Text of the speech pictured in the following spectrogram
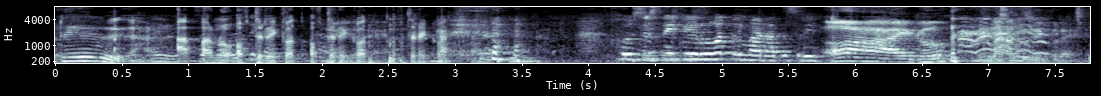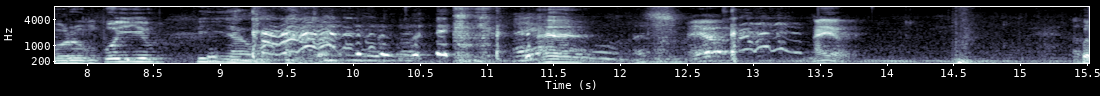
Ayo, Apa no off the record, off the record, off the record. Khusus TV ruwet 500 ribu. Oh, iku 500 ribu. Rek. Burung puyuh. Iya. Ayo. Ayo. Ayo. Satu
